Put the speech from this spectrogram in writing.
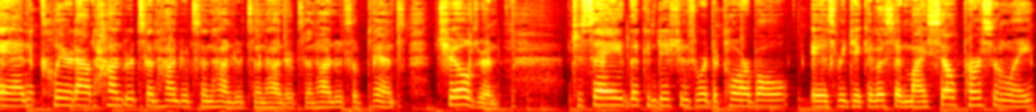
and cleared out hundreds and hundreds and hundreds and hundreds and hundreds of tents. Children. To say the conditions were deplorable is ridiculous, and myself personally,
